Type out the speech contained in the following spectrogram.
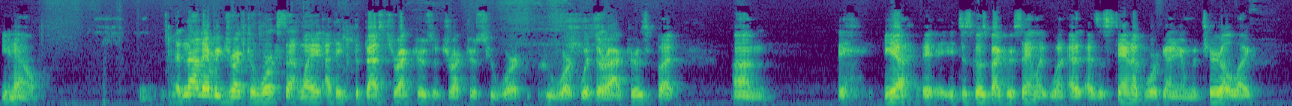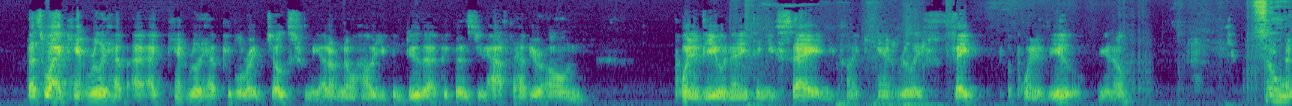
you know, not every director works that way. I think the best directors are directors who work who work with their actors, but um, yeah, it, it, just goes back to saying like when, as a stand-up working on your material, like that's why I can't really have I, I, can't really have people write jokes for me. I don't know how you can do that because you have to have your own point of view in anything you say, and you kind of can't really fake point of view, you know. So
